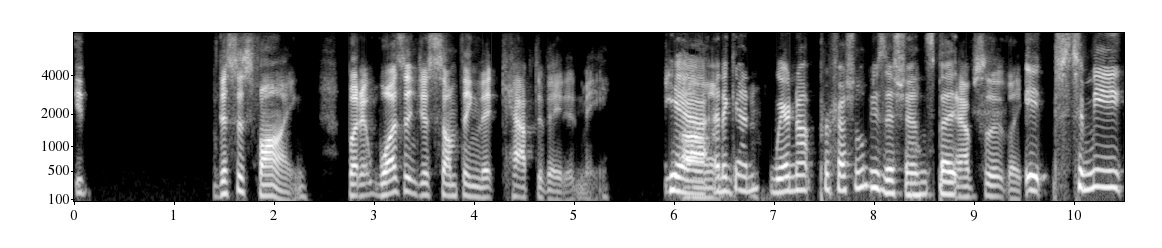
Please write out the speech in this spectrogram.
it this is fine, but it wasn't just something that captivated me. Yeah. Um, and again, we're not professional musicians, but Absolutely. it to me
